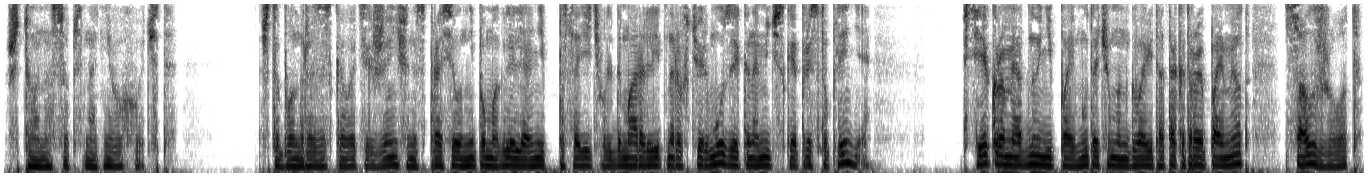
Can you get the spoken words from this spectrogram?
что она, собственно, от него хочет? Чтобы он разыскал этих женщин и спросил, не помогли ли они посадить Вальдемара Литнера в тюрьму за экономическое преступление? Все, кроме одной, не поймут, о чем он говорит, а та, которая поймет, солжет.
